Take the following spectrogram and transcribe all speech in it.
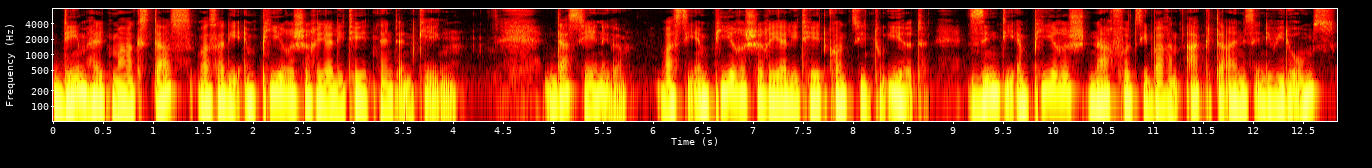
Dem hält Marx das, was er die empirische Realität nennt, entgegen. Dasjenige, was die empirische Realität konstituiert, sind die empirisch nachvollziehbaren Akte eines Individuums,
